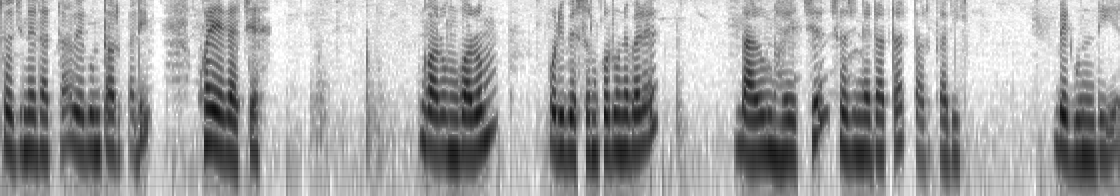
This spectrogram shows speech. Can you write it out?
সজনে ডাঁটা, বেগুন তরকারি হয়ে গেছে। গরম গরম পরিবেশন করুন এবারে, দারুণ হয়েছে সজনে ডাঁটার তরকারি, বেগুন দিয়ে।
